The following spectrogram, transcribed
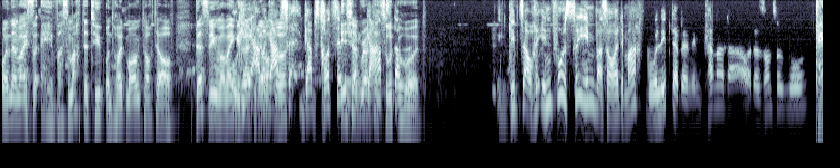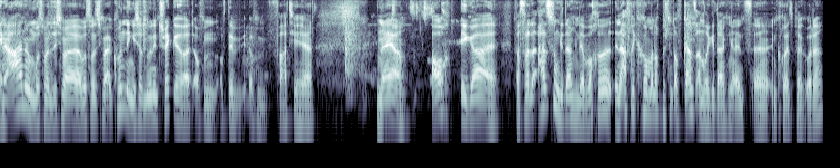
und dann war ich so, ey, was macht der Typ? Und heute Morgen taucht er auf. Deswegen war mein okay, Gedanke aber der Woche, gab's, gab's trotzdem, ich habe Reptile zurückgeholt. Gibt es auch Infos zu ihm, was er heute macht? Wo lebt er denn? In Kanada oder sonst irgendwo? Keine Ahnung, muss man sich mal, muss man sich mal erkundigen. Ich habe nur den Track gehört auf dem, auf, der, auf dem Fahrt hierher. Naja, auch egal. Was war da? Hast du einen Gedanken der Woche? In Afrika kommt man doch bestimmt auf ganz andere Gedanken als äh, in Kreuzberg, oder?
